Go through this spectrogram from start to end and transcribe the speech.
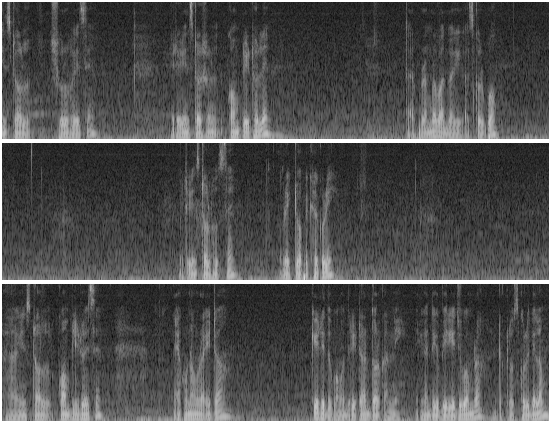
ইনস্টল শুরু হয়েছে। এটার ইনস্টলেশন কমপ্লিট হলে তারপর আমরা বাদবাকি কাজ করব। এটা ইনস্টল হচ্ছে। আমরা একটু অপেক্ষা করি। হ্যাঁ ইনস্টল কমপ্লিট হয়েছে। এখন আমরা এটা কেটে দেবো। আমাদের এটা আর দরকার নেই। এখান থেকে বেরিয়ে যাব আমরা। এটা ক্লোজ করে দিলাম।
